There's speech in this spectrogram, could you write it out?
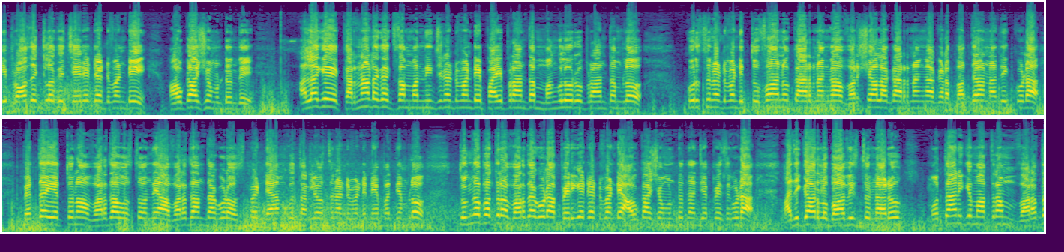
ఈ ప్రాజెక్టులోకి చేరేటటువంటి అవకాశం ఉంటుంది. అలాగే కర్ణాటకకు సంబంధించినటువంటి పై ప్రాంతం మంగళూరు ప్రాంతంలో కురుస్తున్నటువంటి తుఫాను కారణంగా వర్షాల కారణంగా అక్కడ భద్రా నదికి కూడా పెద్ద ఎత్తున వరద వస్తుంది. ఆ వరద అంతా కూడా హొస్పేట్ డ్యామ్కు తరలి వస్తున్నటువంటి నేపథ్యంలో తుంగభద్ర వరద కూడా పెరిగేటటువంటి అవకాశం ఉంటుందని చెప్పేసి కూడా అధికారులు భావిస్తున్నారు. మొత్తానికి మాత్రం వరద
